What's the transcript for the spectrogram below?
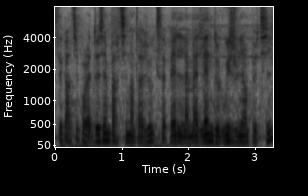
C'est parti pour la deuxième partie de l'interview qui s'appelle La Madeleine de Louis-Julien Petit.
